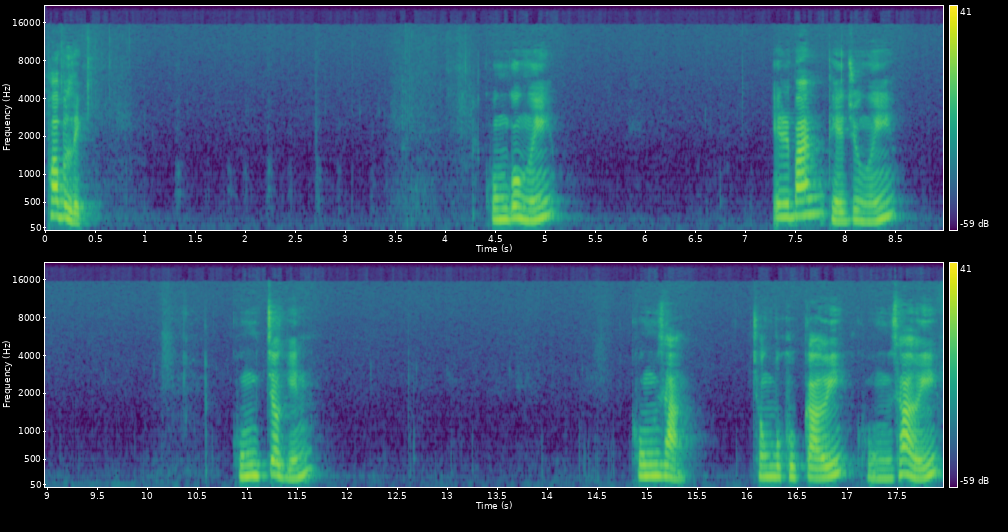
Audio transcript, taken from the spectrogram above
public, 공공의, 일반 대중의, 공적인 공사, 정부 국가의 공사의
